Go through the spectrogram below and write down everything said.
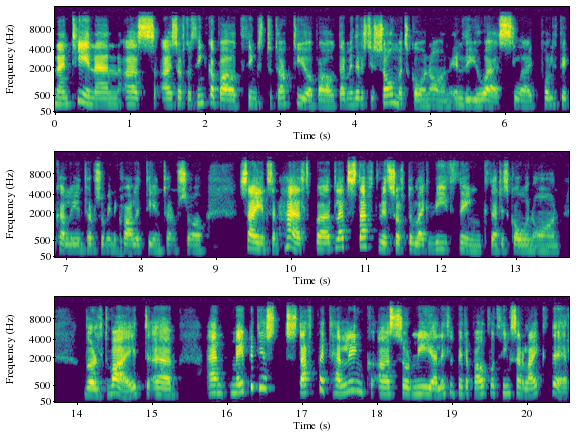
19. And as I sort of think about things to talk to you about, I mean, there's just so much going on in the US, like politically, in terms of inequality, in terms of science and health. But let's start with sort of like the thing that is going on worldwide. Um, and maybe just start by telling us or me a little bit about what things are like there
